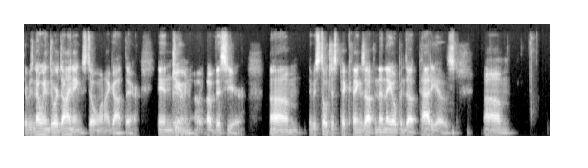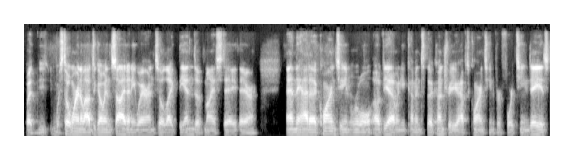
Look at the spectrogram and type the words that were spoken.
there was no indoor dining still when i got there in june of, of this year um it was still just pick things up and then they opened up patios. Um but we still weren't allowed to go inside anywhere until like the end of my stay there. And they had a quarantine rule of yeah when you come into the country you have to quarantine for 14 days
